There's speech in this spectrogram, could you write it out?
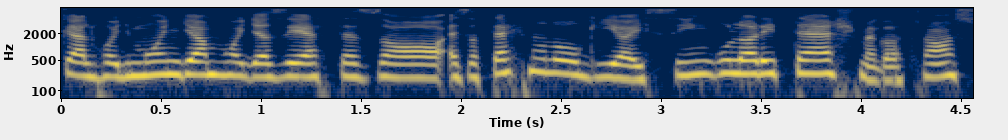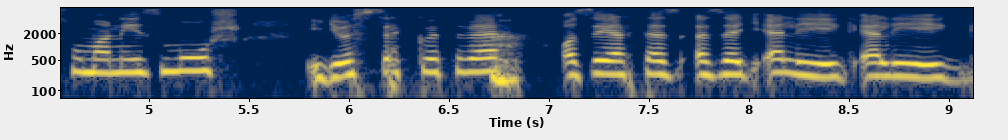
kell, hogy mondjam, hogy azért ez a, ez a technológiai szingularitás, meg a transhumanizmus, így összekötve, azért ez, ez egy elég, elég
